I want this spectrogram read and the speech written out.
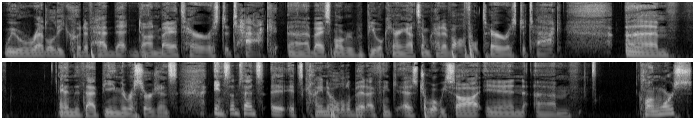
We readily could have had that done by a terrorist attack uh, by a small group of people carrying out some kind of awful terrorist attack. Um, and that that being the resurgence. In some sense it's kind of a little bit i think as to what we saw in um, Clone Wars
